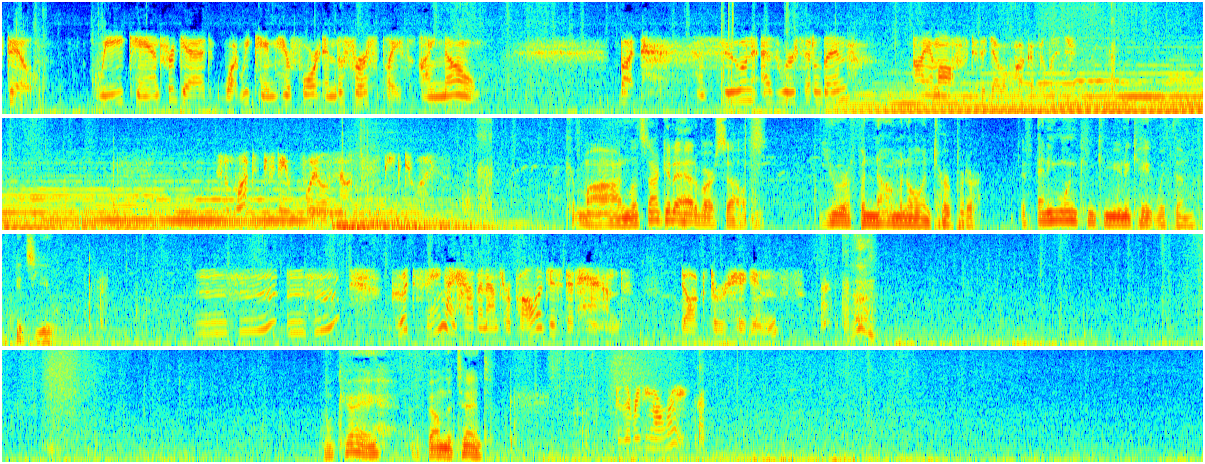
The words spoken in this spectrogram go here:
Still, we can't forget what we came here for in the first place. I know. But as soon as we're settled in, I am off to the Yabahuaca village. What if they will not speak to us? come on, let's not get ahead of ourselves. You're a phenomenal interpreter. If anyone can communicate with them, it's you. Mm-hmm, mm-hmm. Good thing I have an anthropologist at hand. Dr. Higgins. Okay, I found the tent. Is everything all right?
